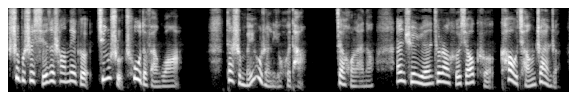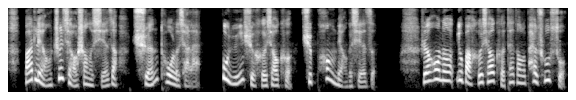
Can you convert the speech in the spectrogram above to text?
是不是鞋子上那个金属处的反光啊？”但是没有人理会他。再后来呢，安全员就让何小可靠墙站着，把两只脚上的鞋子全脱了下来，不允许何小可去碰两个鞋子。然后呢，又把何小可带到了派出所。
